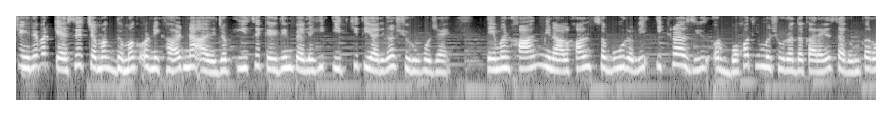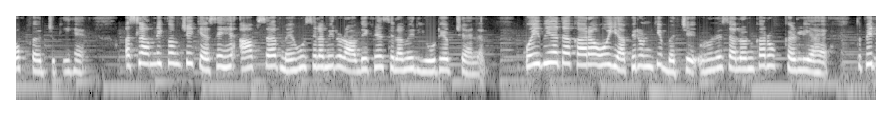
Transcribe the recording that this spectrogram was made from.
चेहरे पर कैसे चमक, धमक और निखार न आए जब ईद से कई दिन पहले ही ईद की तैयारियाँ शुरू हो जाएँ। एमन खान, मिनाल खान, सबूर अली, इकरा अज़ीज़ और बहुत ही मशहूर अदाकाराएँ सैलून का रुख कर चुकी हैं। अस्सलाम जी, कैसे हैं आप सब? मैं हूँ सिलामीर और आप देख रहे हैं सिलामीर यूट्यूब चैनल। कोई भी अदाकारा हो या फिर उनके बच्चे, उन्होंने सैलून का रुख कर लिया है तो फिर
